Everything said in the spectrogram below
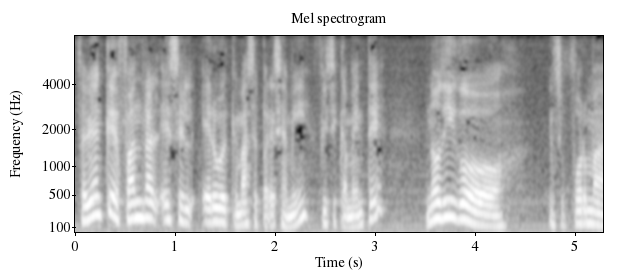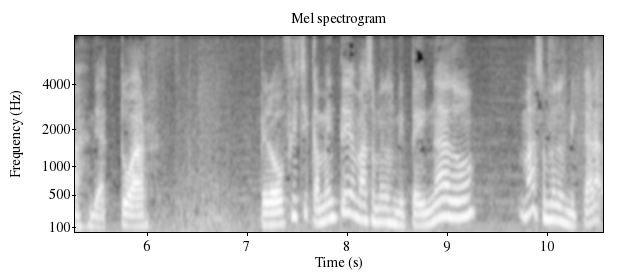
¿Sabían que Fandral es el héroe que más se parece a mí físicamente? No digo en su forma de actuar. Pero físicamente, más o menos mi peinado, más o menos mi cara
